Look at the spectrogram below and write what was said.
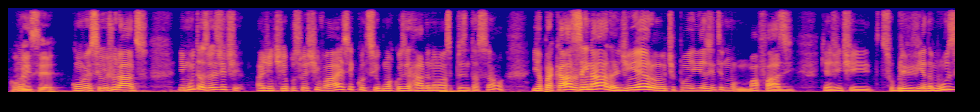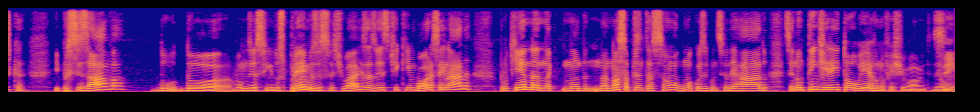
Convencer. Convencer os jurados. E muitas vezes a gente, a gente ia para os festivais e acontecia alguma coisa errada na nossa apresentação, ia para casa sem nada, dinheiro, tipo, e a gente numa fase que a gente sobrevivia da música e precisava do, do vamos dizer assim, dos prêmios dos festivais, às vezes tinha que ir embora sem nada, porque na, na, na- nossa apresentação alguma coisa aconteceu de errado, você não tem direito ao erro no festival, entendeu? Sim.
